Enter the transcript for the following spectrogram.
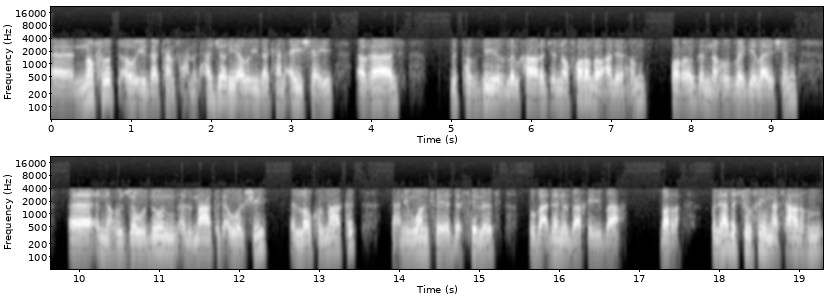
آه، نفط أو إذا كان فحم الحجري أو إذا كان أي شيء غاز للتصدير للخارج إنه فرضوا عليهم فرض إنه regulation آه إنه يزودون ال market أول شيء ال local market يعني 1 third الثلث وبعدين الباقي يباع برا. ولهذا تشوفين أسعارهم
